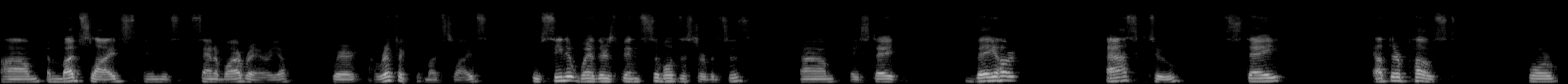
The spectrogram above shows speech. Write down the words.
um, in mudslides in the Santa Barbara area, where horrific mudslides. We've seen it where there's been civil disturbances. Um, they stay. They are asked to stay at their post for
